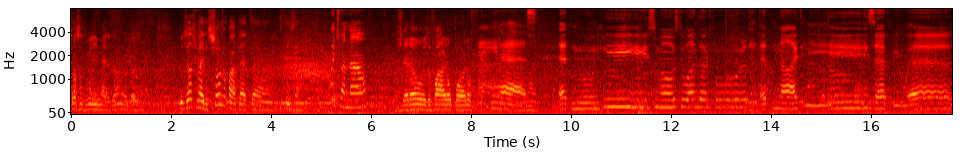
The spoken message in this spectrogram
Doesn't really matter, though, doesn't. We just made a song about that, uh, Tisa. Which one now? Shadow is a vital part of man. Yes. At noon he is most wonderful, at night he is everywhere.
